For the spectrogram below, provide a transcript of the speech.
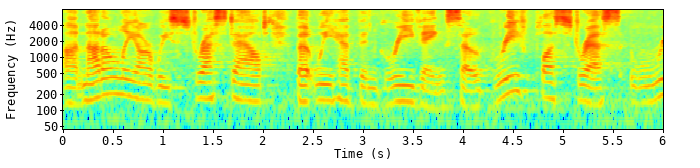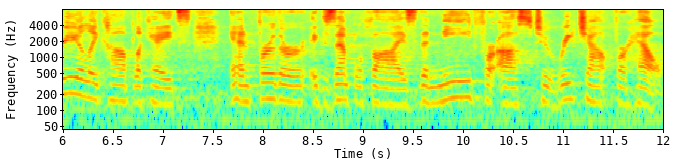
Uh, not only are we stressed out, but we have been grieving. So grief plus stress really complicates and further exemplifies the need for us to reach out for help.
